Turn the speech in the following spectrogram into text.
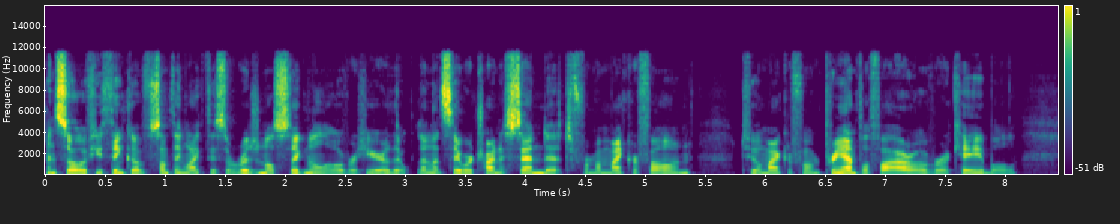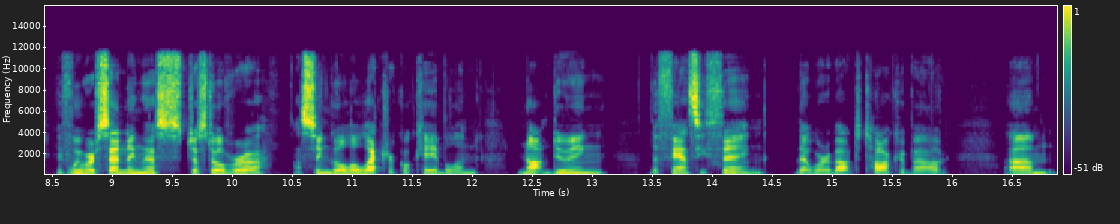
and so if you think of something like this original signal over here, that then let's say we're trying to send it from a microphone to a microphone preamplifier over a cable, if we were sending this just over a, a single electrical cable and not doing the fancy thing that we're about to talk about, um,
